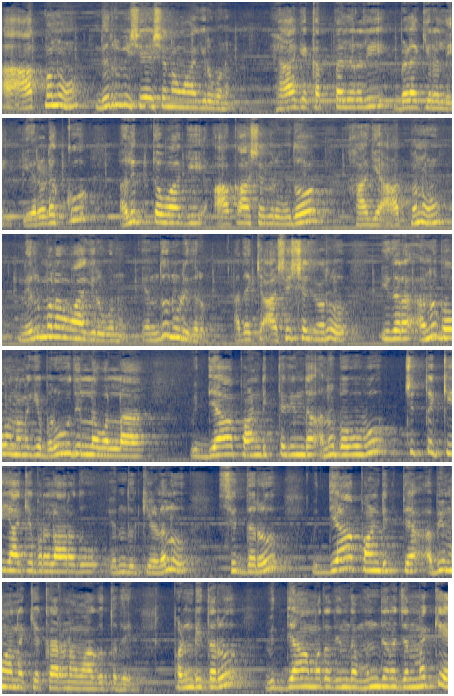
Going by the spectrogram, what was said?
ಆ ಆತ್ಮನು ನಿರ್ವಿಶೇಷಣವಾಗಿರುವನು. ಹೇಗೆ ಕತ್ತಲಿರಲಿ, ಬೆಳಕಿರಲಿ, ಎರಡಕ್ಕೂ ಅಲಿಪ್ತವಾಗಿ ಆಕಾಶವಿರುವುದೋ, ಹಾಗೆ ಆತ್ಮನು ನಿರ್ಮಲವಾಗಿರುವನು ಎಂದು ನುಡಿದರು. ಅದಕ್ಕೆ ಆ ಶಿಷ್ಯ ಜನರು, ಇದರ ಅನುಭವ ನಮಗೆ ಬರುವುದಿಲ್ಲವಲ್ಲ. ವಿದ್ಯಾ ಪಾಂಡಿತ್ಯದಿಂದ ಅನುಭವವು ಚಿತ್ತಕ್ಕೆ ಯಾಕೆ ಬರಲಾರದು ಎಂದು ಕೇಳಲು ಸಿದ್ಧರು ವಿದ್ಯಾ ಪಾಂಡಿತ್ಯ ಅಭಿಮಾನಕ್ಕೆ ಕಾರಣವಾಗುತ್ತದೆ. ಪಂಡಿತರು ವಿದ್ಯಾಮತದಿಂದ ಮುಂದಿನ ಜನ್ಮಕ್ಕೆ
